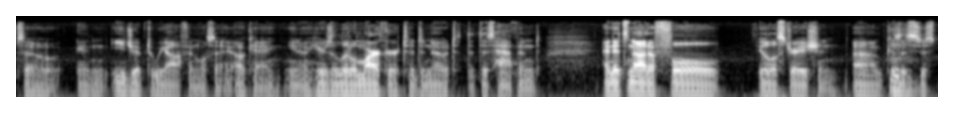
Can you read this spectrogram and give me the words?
So in Egypt, we often will say, okay, you know, here's a little marker to denote that this happened. And it's not a full illustration because um, mm-hmm. it's just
